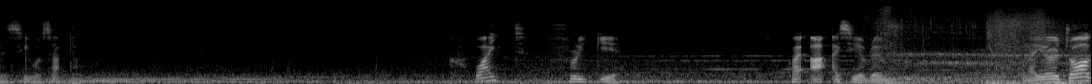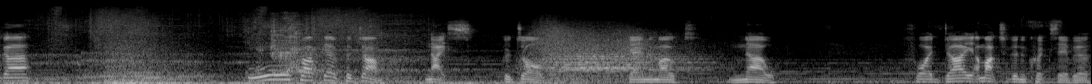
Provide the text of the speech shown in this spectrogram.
Let's see what's up. Quite freaky. Quite, ah, I see a room. Now you're a Draugr. Ooh, crap, get for jump. Nice. Good job. Getting them out. Now. Before I die, I'm actually going to quick save here.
